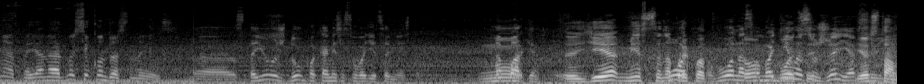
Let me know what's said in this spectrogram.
Понятно, я на одну секунду остановился. Э, Стою, жду, пока место освободится место. Ну, на паркинг. е, Є місце, наприклад. вот, вон в тому освободилось боці. уже, я І все ось там.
